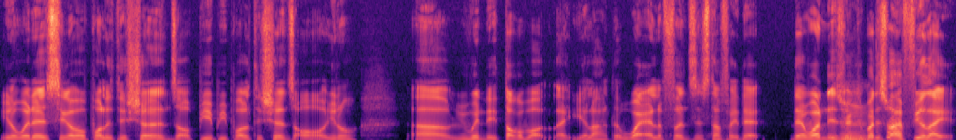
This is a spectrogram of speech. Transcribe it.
you know whether it's Singapore politicians or PAP politicians or you know uh when they talk about like yeah lah, the white elephants and stuff like that. That one is very Mm. but that's why I feel like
